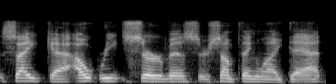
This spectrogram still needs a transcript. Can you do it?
psych uh, outreach service or something like that.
